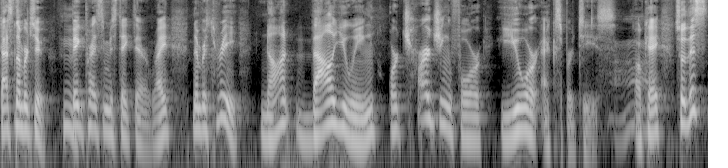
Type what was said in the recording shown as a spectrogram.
that's number two. Hmm. Big pricing mistake there, right? Number three, not valuing or charging for your expertise. Ah. Okay. So this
